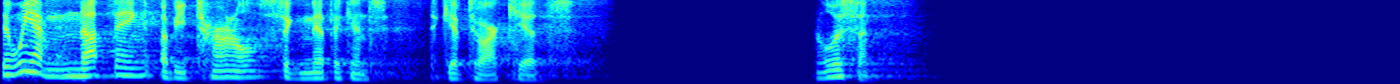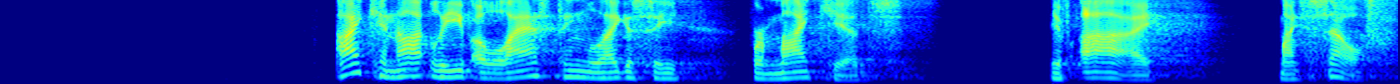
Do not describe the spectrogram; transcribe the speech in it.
then we have nothing of eternal significance to give to our kids. Now listen. I cannot leave a lasting legacy for my kids if I myself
